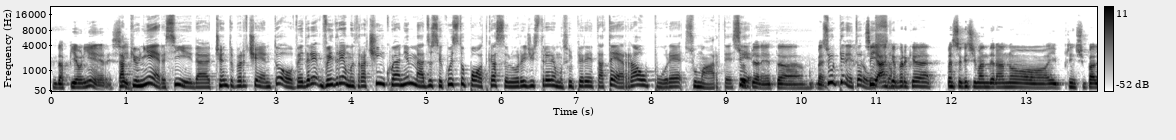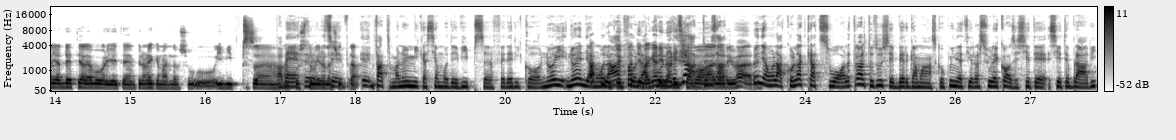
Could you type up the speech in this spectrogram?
Da pioniere, sì. Da pioniere, sì, da 100%. Oh, vedre- vedremo tra 5 anni e mezzo se questo podcast lo registreremo sul pianeta Terra oppure su Marte. Se... Sul pianeta... Beh, sul pianeta rosso. Sì, anche perché penso che ci manderanno i principali addetti ai lavori ai tempi, non è che mandano su i VIPs Vabbè, a costruire eh, la se, città. Eh, infatti, ma noi mica siamo dei VIPs, Federico. Noi, noi andiamo Appunto, là infatti con magari la, non riusciamo esatto, ad esatto. arrivare. Noi andiamo là con la cazzuola. Tra l'altro tu sei bergamasco, quindi a tirare su le cose siete, siete bravi.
